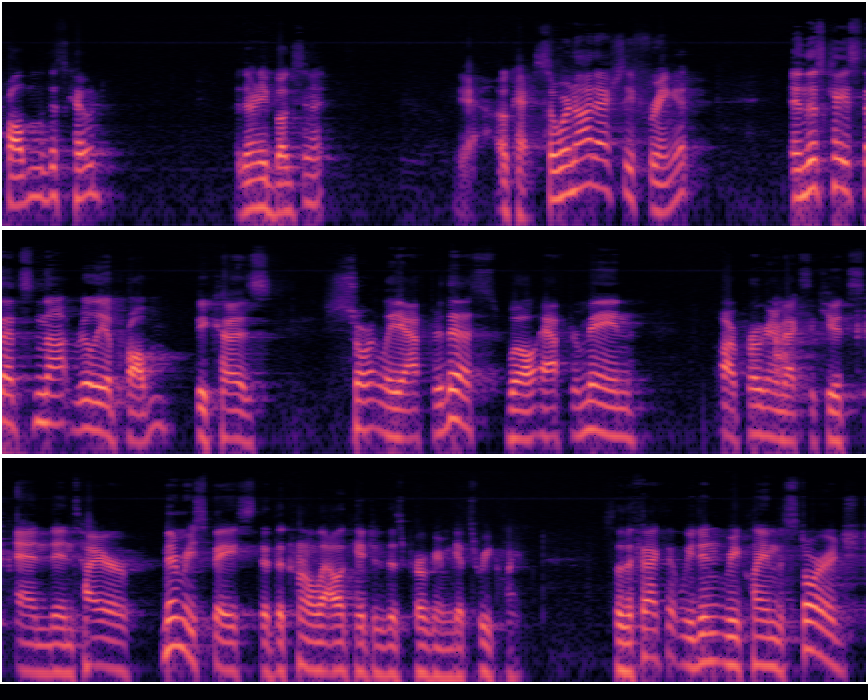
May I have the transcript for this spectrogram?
problem with this code? Are there any bugs in it? Yeah, okay. So we're not actually freeing it. In this case, that's not really a problem because shortly after this, well, after main, our program executes and the entire memory space that the kernel allocated to this program gets reclaimed. So the fact that we didn't reclaim the storage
